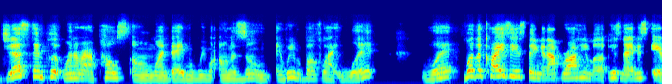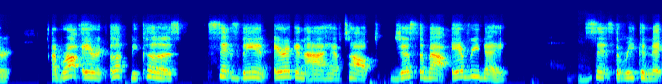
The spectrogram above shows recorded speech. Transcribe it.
Justin put one of our posts on one day when we were on a Zoom, and we were both like, "What? What?" Well, the craziest thing, and I brought him up. His name is Eric. I brought Eric up because since then, Eric and I have talked just about every day. Since the Reconnect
